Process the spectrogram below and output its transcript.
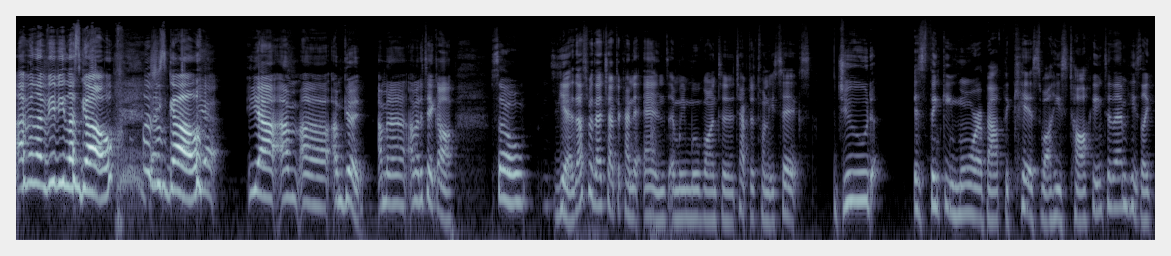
I've been like, Vivi, let's go. Let's just go. yeah. Yeah, I'm uh I'm good. I'm gonna I'm gonna take off. So yeah, that's where that chapter kind of ends, and we move on to chapter 26. Jude is thinking more about the kiss while he's talking to them. He's like,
